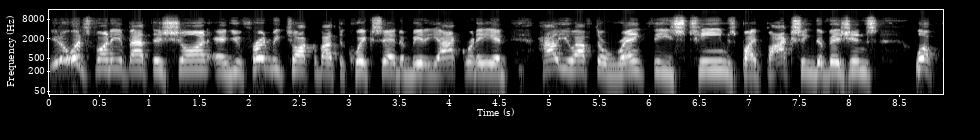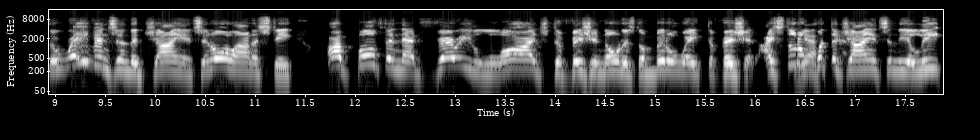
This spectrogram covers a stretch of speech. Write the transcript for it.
You know what's funny about this, Shaun? And you've heard me talk about the quicksand of mediocrity and how you have to rank these teams by boxing divisions. Look, the Ravens and the Giants, in all honesty, are both in that very large division known as the middleweight division. I still don't yeah. put the Giants in the elite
